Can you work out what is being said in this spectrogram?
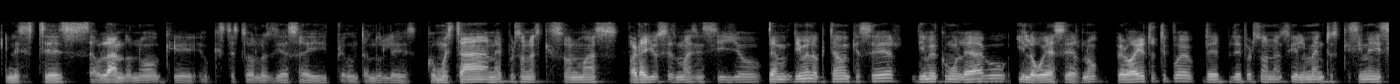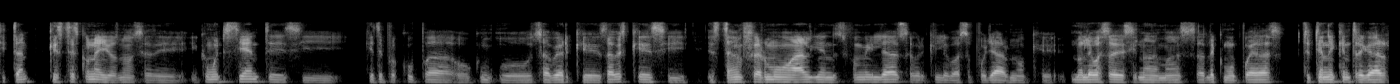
que les estés hablando, ¿no? Que, o que estés todos los días ahí preguntándoles cómo están. Hay personas que son más, para ellos es más sencillo, dime lo que tengo que hacer, dime cómo le hago y lo voy a hacer, ¿no? Pero hay otro tipo de, de, personas y elementos que sí necesitan que estés con ellos, ¿no? O sea, de, ¿y cómo te sientes? Y, qué te preocupa o, o, saber que, sabes que si está enfermo alguien de su familia, saber que le vas a apoyar, ¿no? Que no le vas a decir nada más, hazle como puedas, se tiene que entregar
